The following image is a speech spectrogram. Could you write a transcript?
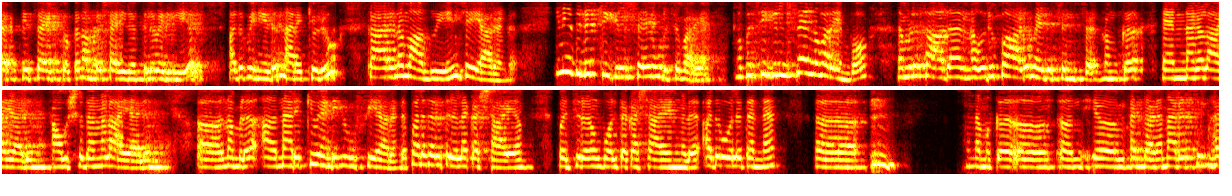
പെസ്റ്റിസൈഡ്സ് ഒക്കെ നമ്മുടെ ശരീരത്തിൽ വരികയും അത് പിന്നീട് നരയ്ക്കൊരു കാരണമാകുകയും ചെയ്യാറുണ്ട്. ഇനി ഇതിന്റെ ചികിത്സയെ കുറിച്ച് പറയാം. അപ്പൊ ചികിത്സ എന്ന് പറയുമ്പോൾ നമ്മൾ സാധാരണ ഒരുപാട് മെഡിസിൻസ് നമുക്ക് എണ്ണകളായാലും ഔഷധങ്ങളായാലും നമ്മൾ നരയ്ക്ക് വേണ്ടി യൂസ് ചെയ്യാറുണ്ട്. പലതരത്തിലുള്ള കഷായം വജ്രകം പോലത്തെ കഷായങ്ങൾ അതുപോലെ തന്നെ നമുക്ക് എന്താണ് നരസിംഹ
